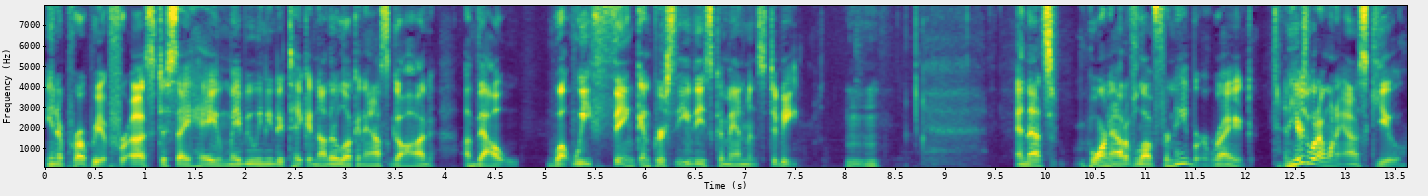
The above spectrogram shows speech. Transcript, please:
inappropriate for us to say, hey, maybe we need to take another look and ask God about what we think and perceive these commandments to be. Mm-hmm. And that's born out of love for neighbor, right? And here's what I want to ask you.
